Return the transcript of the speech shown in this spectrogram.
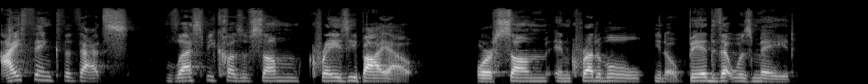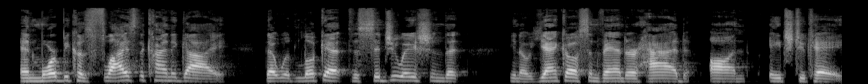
I think that that's less because of some crazy buyout or some incredible, you know, bid that was made, and more because Fly's the kind of guy that would look at the situation that, you know, Jankos and Vander had on H2K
